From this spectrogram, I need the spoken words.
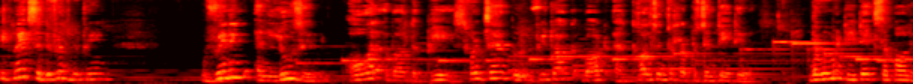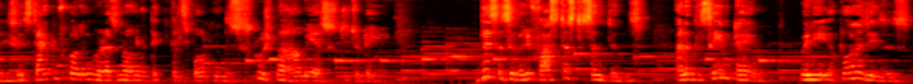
It makes the difference between winning and losing all about the pace. For example, if you talk about a call center representative, the moment he takes the call, he says, Thank you for calling Verizon Analytical Support, and this is Krishna. How may I assist you today? This is a very fastest sentence, and at the same time, when he apologizes,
